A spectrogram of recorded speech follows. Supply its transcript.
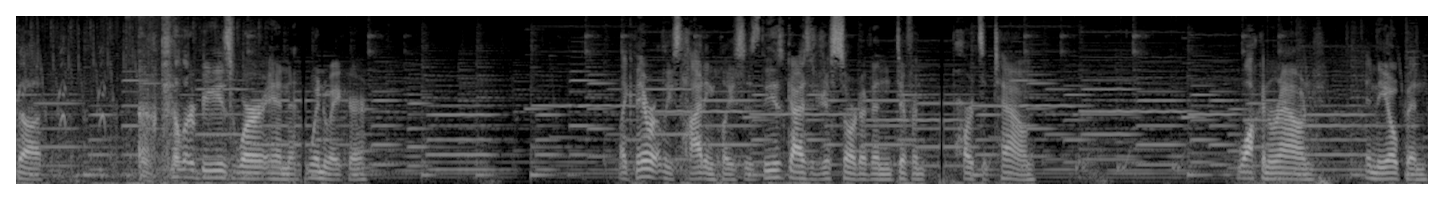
the killer bees were in Wind Waker. Like, they were at least hiding places. These guys are just sort of in different parts of town. Walking around in the open.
